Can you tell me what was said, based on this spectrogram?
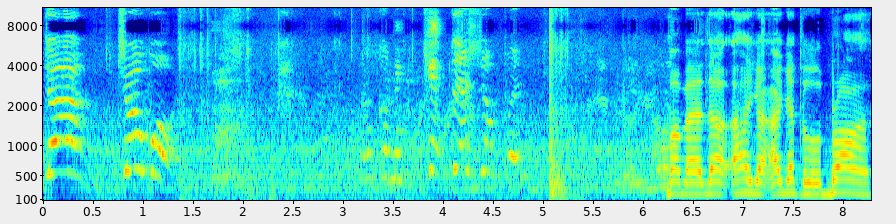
the door. I'm gonna get this open. There you go. My bad. I got I got the LeBron.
